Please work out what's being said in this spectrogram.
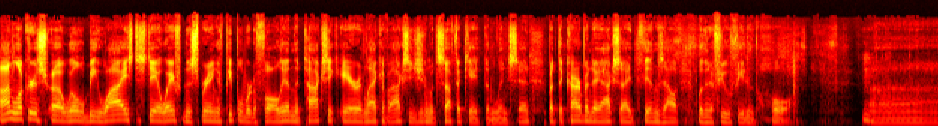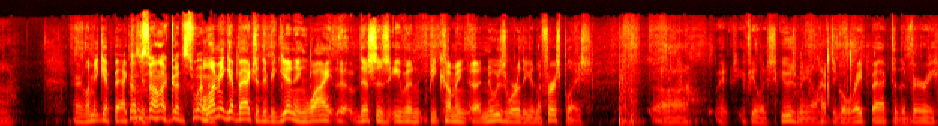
Onlookers uh, will be wise to stay away from the spring. If people were to fall in, the toxic air and lack of oxygen would suffocate them, Lynch said. But the carbon dioxide thins out within a few feet of the hole. Uh, all right, let me get back to Doesn't the sound like good swimming. well, let me get back to the beginning. Why uh, this is even becoming uh, newsworthy in the first place. Uh, if you'll excuse me, I'll have to go right back to the very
